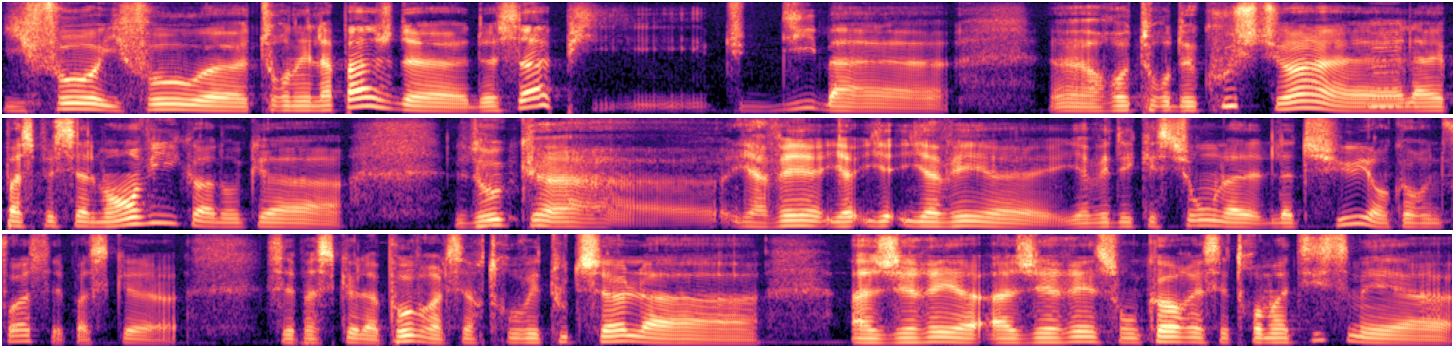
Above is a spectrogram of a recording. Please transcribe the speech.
il faut, il faut euh, tourner la page de, de ça. Puis tu te dis, bah, euh, retour de couche, tu vois, Mm. elle n'avait pas spécialement envie, quoi. Donc, euh, donc, il y avait, il y, avait, il y avait des questions là- là-dessus. et encore une fois, c'est parce que, c'est parce que la pauvre, elle s'est retrouvée toute seule à, à gérer, à gérer son corps et ses traumatismes et, euh,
